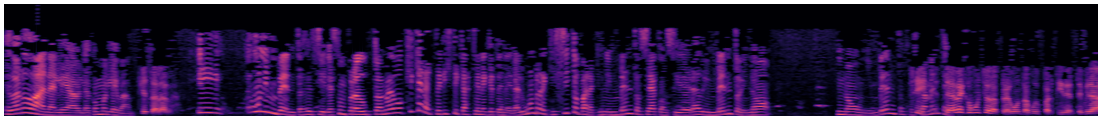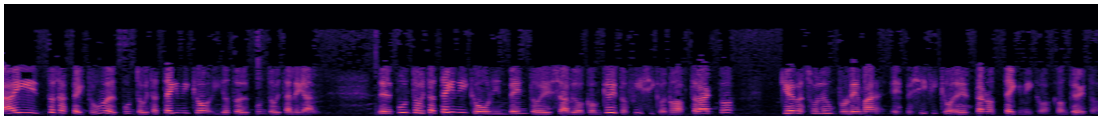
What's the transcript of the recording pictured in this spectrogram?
Eduardo Ana le habla, ¿cómo le va? ¿Qué tal, Ana? Eh, un invento, es decir, es un producto nuevo, ¿qué características tiene que tener? ¿Algún requisito para que un invento sea considerado invento y no, no un invento, Sí, justamente? te agradezco mucho la pregunta, muy pertinente. Mira, hay dos aspectos, uno desde el punto de vista técnico y otro desde el punto de vista legal. Desde el punto de vista técnico, un invento es algo concreto, físico, no abstracto, que resuelve un problema específico en el plano técnico, concreto.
